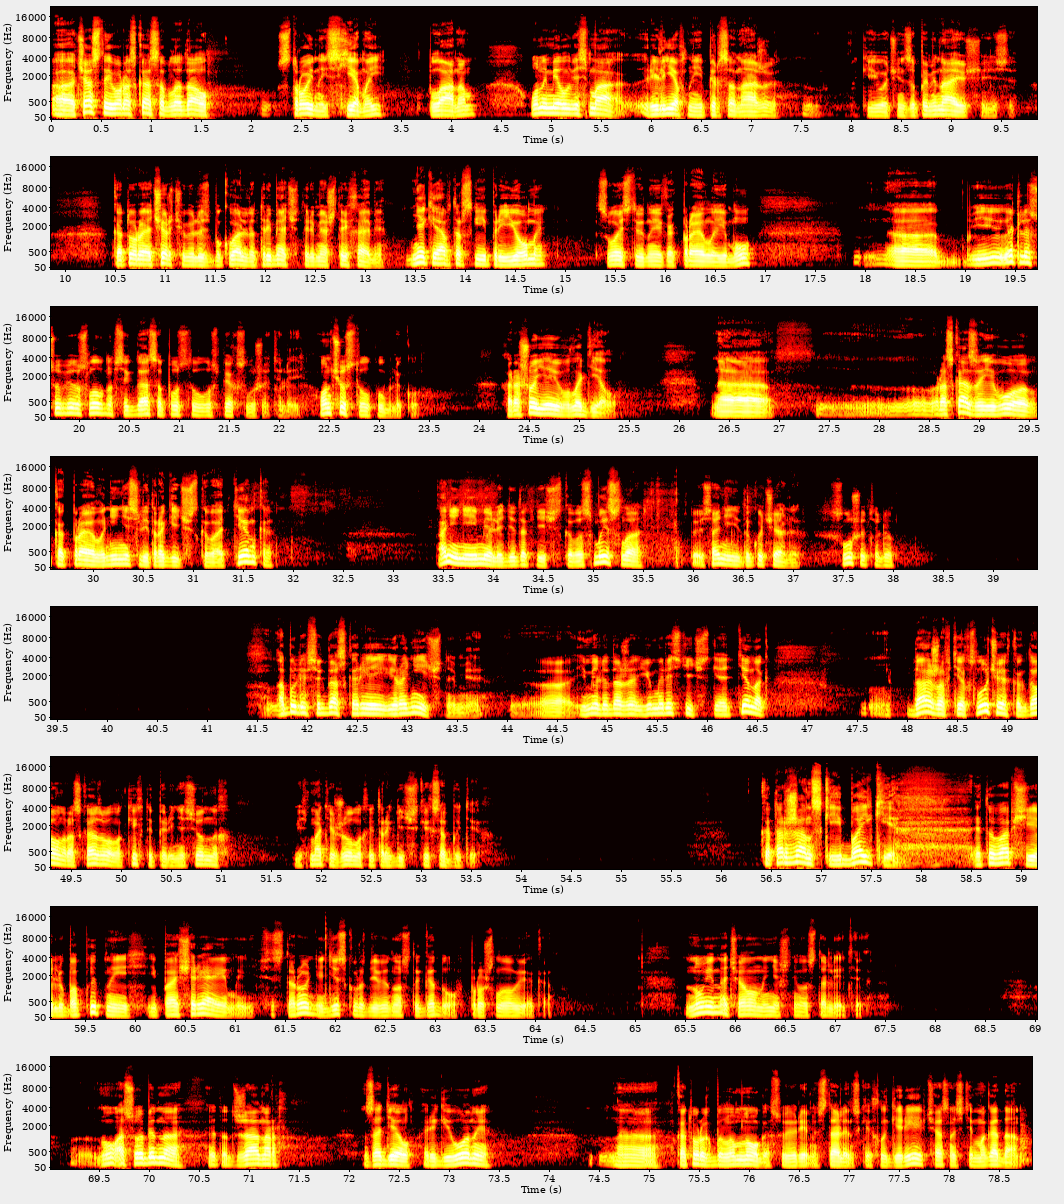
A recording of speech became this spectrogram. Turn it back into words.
А часто его рассказ обладал стройной схемой, планом. Он имел весьма рельефные персонажи, такие очень запоминающиеся, которые очерчивались буквально тремя-четырьмя штрихами. Некие авторские приемы, свойственные, как правило, ему. А, и Этлису, безусловно, всегда сопутствовал успех слушателей. Он чувствовал публику. Хорошо ею владел. Рассказы его, как правило, не несли трагического оттенка. Они не имели дидактического смысла, то есть они не докучали слушателю. А были всегда скорее ироничными, э, имели даже юмористический оттенок, даже в тех случаях, когда он рассказывал о каких-то перенесенных весьма тяжелых и трагических событиях. Каторжанские байки – это вообще любопытный и поощряемый всесторонний дискурс 90-х годов прошлого века. Ну и начало нынешнего столетия. Ну, особенно этот жанр задел регионы, в которых было много в свое время сталинских лагерей, в частности Магадан.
